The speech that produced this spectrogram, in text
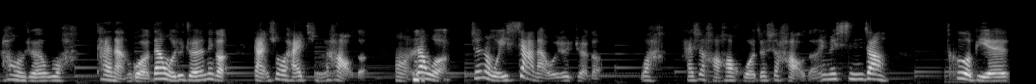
然后我觉得，哇，太难过了。但我就觉得那个感受还挺好的，嗯，让我真的，我一下来我就觉得，哇，还是好好活着是好的。因为心脏特别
